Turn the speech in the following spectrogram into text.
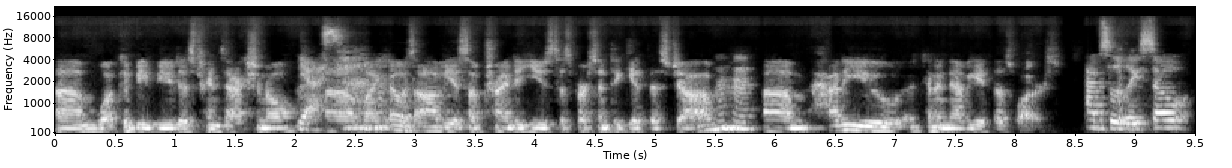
um, what could be viewed as transactional. Yes. Um, like, oh, it's obvious I'm trying to use this person to get this job. Mm-hmm. Um, how do you kind of navigate those waters? Absolutely. So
